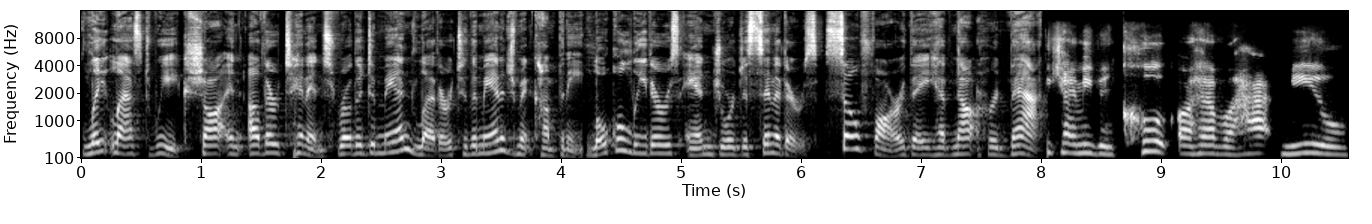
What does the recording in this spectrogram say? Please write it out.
Late last week, Shaw and other tenants wrote a demand letter to the management company, local leaders, and Georgia senators. So far, they have not heard back. We can't even cook or have a hot meal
